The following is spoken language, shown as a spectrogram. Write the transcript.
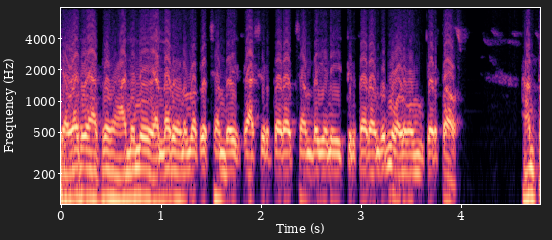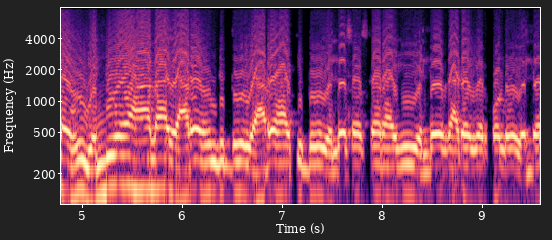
ಜವಾರಿ ಹಾಲಿನ ಹಾಲಿನೇ ಎಲ್ಲಾರು ಹೆಣ್ಮಕ್ಳು ಚಂದಾಗಿ ಕಾಸಿರ್ತಾರ ಚಂದಾಗಿ ಏನೇ ಇಟ್ಟಿರ್ತಾರ ಅಂದ್ರೂ ಒಳಗೊಂಬಿರ್ತಾವ ಅಂತವು ಎಲ್ಲಿಯೋ ಹಾಲ ಯಾರೋ ಹಿಂದಿದ್ದು ಯಾರೋ ಹಾಕಿದ್ದು ಎಲ್ಲೋ ಸಂಸ್ಕಾರ ಆಗಿ ಎಲ್ಲೋ ಗಾಡಿ ಬರ್ಕೊಂಡು ಎಲ್ಲೋ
